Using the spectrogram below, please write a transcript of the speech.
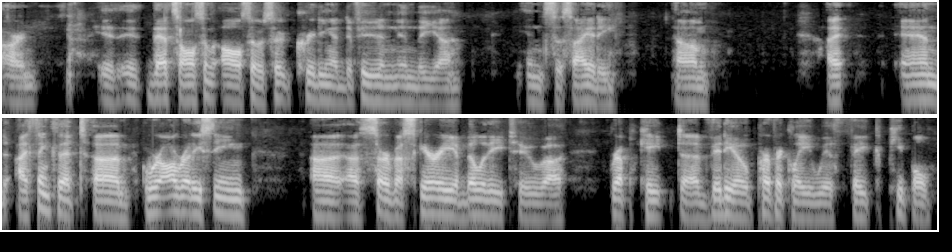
are. It, it, that's also also creating a division in the uh, in society. Um, I, and I think that uh, we're already seeing uh, a sort of a scary ability to uh, replicate uh, video perfectly with fake people.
